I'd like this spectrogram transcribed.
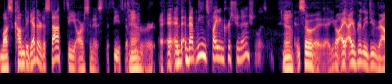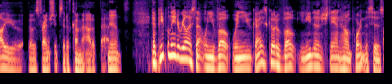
must come together to stop the arsonist, the thief, the yeah. murderer. And, and, that means fighting Christian nationalism. Yeah. So, uh, you know, I, I, really do value those friendships that have come out of that. Yeah. And people need to realize that when you vote, when you guys go to vote, you need to understand how important this is.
